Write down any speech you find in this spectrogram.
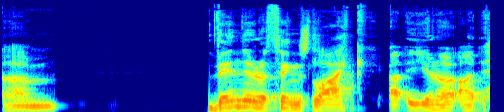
Um, then there are things like, uh, you know, I,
